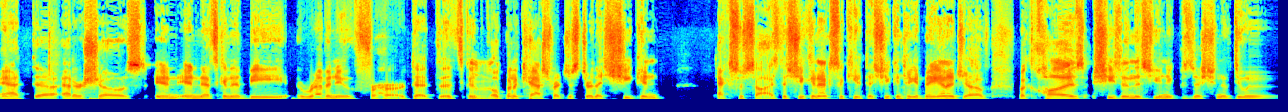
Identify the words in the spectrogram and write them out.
at uh, at her shows, and and that's going to be revenue for her. That that's going to mm-hmm. open a cash register that she can exercise, that she can execute, that she can take advantage of because she's in this unique position of doing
